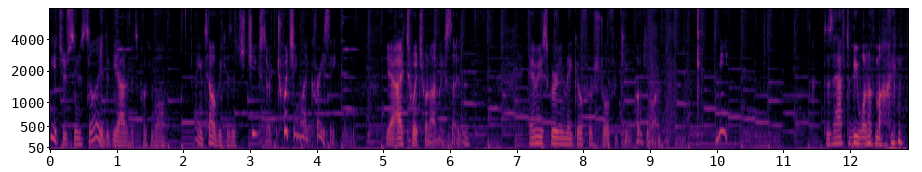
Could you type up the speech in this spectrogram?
Pikachu seems delayed to be out of its Pokeball. I can tell because its cheeks are twitching like crazy. Yeah, I twitch when I'm excited. Amity Square, you may go for a stroll for cute Pokemon. Neat. Does it have to be one of mine?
